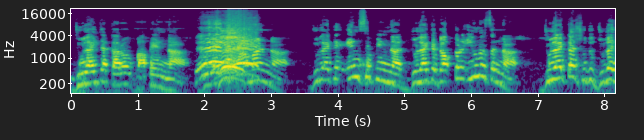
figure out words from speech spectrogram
জুলাইটা কারও বাপের না। আমার না। জুলাইটা এনসিপির না জুলাইটা ডক্টর ইউনুসের না জুলাইটা শুধু জুলাই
